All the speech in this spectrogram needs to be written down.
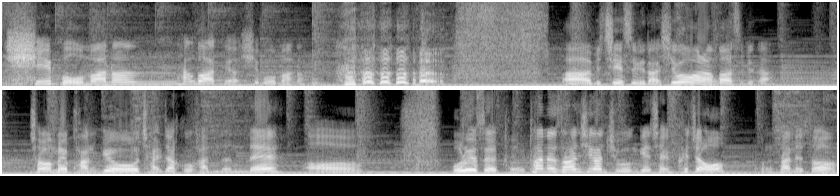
15만원 한 것 같아요. 15만원. 아, 미치겠습니다. 15만원 한 것 같습니다. 처음에 광교 잘 잡고 갔는데, 어, 모르겠어요. 동탄에서 1시간 죽은 게 제일 크죠. 동탄에서.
